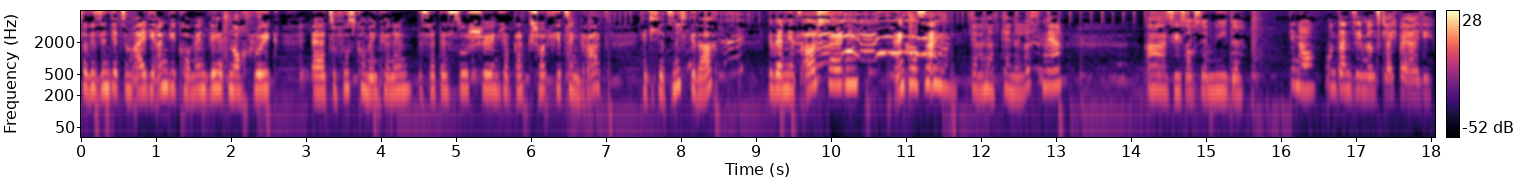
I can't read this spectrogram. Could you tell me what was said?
So, wir sind jetzt im Aldi angekommen. Wir hätten auch ruhig äh, zu Fuß kommen können. Das Wetter ist so schön. Ich habe gerade geschaut, 14 Grad. Hätte ich jetzt nicht gedacht. Wir werden jetzt aussteigen, einkaufen. Kevin hat keine Lust mehr. Ah, sie ist auch sehr müde. Genau, und dann sehen wir uns gleich bei Aldi.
